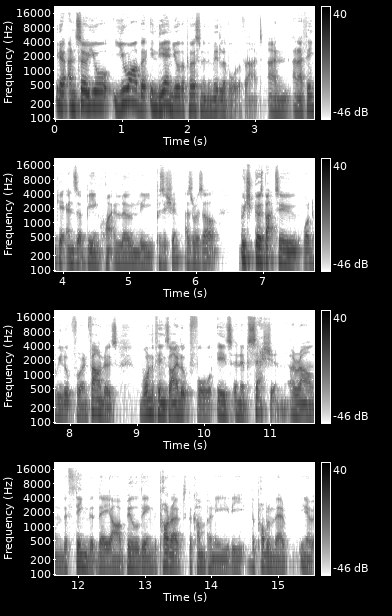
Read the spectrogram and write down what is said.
you know, and so you're you are the in the end you're the person in the middle of all of that. And and i think it ends up being quite a lonely position as a result which goes back to what do we look for in founders? One of the things i look for is an obsession around the thing that they are building the product the company the the problem they're you know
